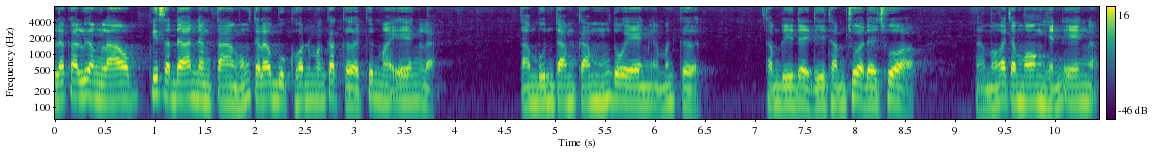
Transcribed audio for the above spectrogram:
แล้วก็เรื่องราวพิสดารต่าง ๆ ของแต่ละบุคคลมันก็เกิดขึ้นมาเองแหละตามบุญตามกรรมของตัวเองเนี่ยมันเกิดทำดีได้ดีทำชั่วได้ชั่วนะมันก็จะมองเห็นเองนะ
